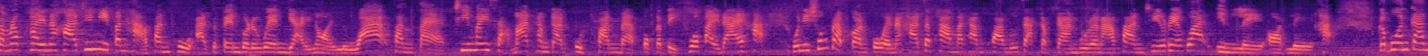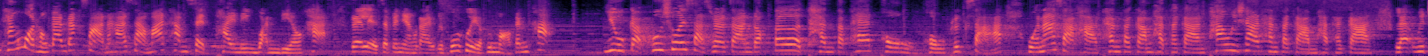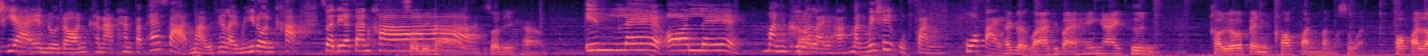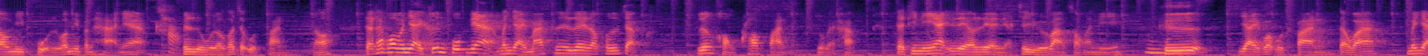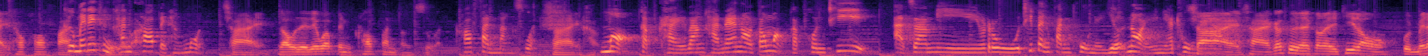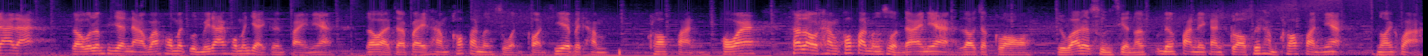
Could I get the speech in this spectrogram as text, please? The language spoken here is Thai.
สำหรับใครนะคะที่มีปัญหาฟันผุอาจจะเป็นบริเวณใหญ่หน่อย หรือว่าฟันแตกที่ไม่สามารถทำการอุดฟันแบบปกติทั่วไปได้ค่ะ วันนี้ช่วงปรับก่อนป่วยนะคะ จะพามาทำความรู้จักกับการบูรณาฟันที่เรียกว่า inlay on lay ค่ะ กระบวนการทั้งหมดของการรักษานะคะ สามารถทำเสร็จภายในวันเดียวค่ะรายละเอียดจะเป็นอย่างไรไปพูดคุยกับคุณหมอกันค่ะ อยู่กับผู้ช่วยศาสตราจารย์ ดร ทันตแพทย์พงศ์พงศ์พฤกษา หัวหน้าสาขาทันตกรรมหัตถการภาควิชาทันตกรรมหัตถการ และวิทยาเอนโดดอน คณะทันตแพทยศาสตร์มหาวิทยาลัยมหิดลค่ะ สวัสดีอาจารย์ค่ะ สวัสดีครับ สวัสดีครับ อินเล่ออนเล่มันคือครับอะไรคะ มันไม่ใช่อุดฟันทั่วไป ถ้าเกิดว่าอธิบายให้ง่ายขึ้น เขาเรียกว่าเป็นครอบฟันบางส่วน พอฟันเรามีผุหรือว่ามีปัญหาเนี่ยค่ะเป็นรูเราก็จะอุดฟันเนาะ แต่ถ้าพอมันใหญ่ขึ้นปุ๊บเนี่ย มันใหญ่มากขึ้นเรื่อยๆ เราก็รู้จัก เรื่องของครอบฟันถูกไหมครับ แต่ทีนี้อิเลียเรียเนี่ยจะอยู่ระหว่างสองอันนี้มคือใหญ่กว่าอุดฟัน แต่ว่าไม่ใหญ่เท่าครอบฟัน คือไม่ได้ถึงขั้นครอบไปทั้งหมด ใช่ เราเลยเรียกว่าเป็นครอบฟันบางส่วน ครอบฟันบางส่วน ใช่ครับ เหมาะกับใครบ้างคะ แน่นอนต้องเหมาะกับคนที่อาจจะมีรูที่เป็นฟันผุเนี่ยเยอะหน่อยอย่างเงี้ยถูกไหมใช่คะใช่ก็คือในกรณีที่เราอุดไม่ได้แล้ว เราก็เริ่มพิจารณาว่าพอมันอุดไม่ได้เพราะมันใหญ่เกินไปเนี่ย เราอาจจะไปทำข้อฟันบางส่วนก่อนที่จะไปทำ ครอบฟัน เพราะว่าถ้าเราทำข้อฟันบางส่วนได้เนี่ยเราจะกรอหรือว่าจะสูญเสียเนื้อฟันในการกรอเพื่อทำครอบฟันเนี่ยน้อยกว่า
